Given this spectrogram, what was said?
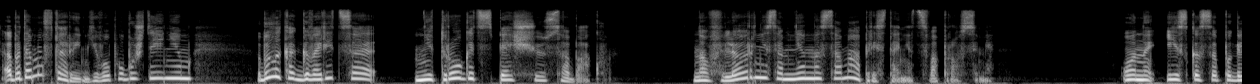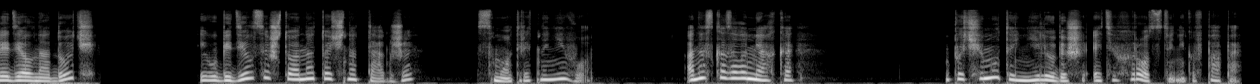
а потому вторым его побуждением — было, как говорится, не трогать спящую собаку. Но Флёр, несомненно, сама пристанет с вопросами. Он искоса поглядел на дочь и убедился, что она точно так же смотрит на него. Она сказала мягко, «Почему ты не любишь этих родственников, папа?»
